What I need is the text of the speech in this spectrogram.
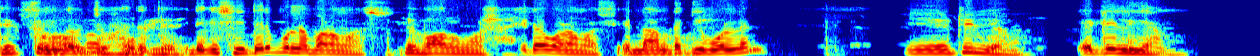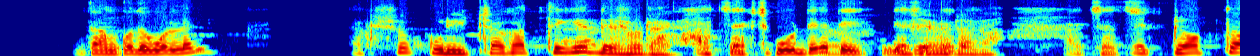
দেখতে সৌন্দর্য হবে এটা কি শীতের ফুল না বারো মাস? বারো মাস। এটা বারো মাস। এর নামটা কি বললেন? এটিলিয়াম। এটেলিয়াম। দাম কত বললেন? একশো কুড়ি টাকার থেকে দেড়শো টাকা। আচ্ছা একশো কুড়ি থেকে দেড়শো টাকা। আচ্ছা আচ্ছা। টপ তো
